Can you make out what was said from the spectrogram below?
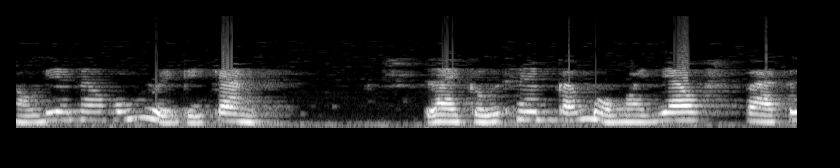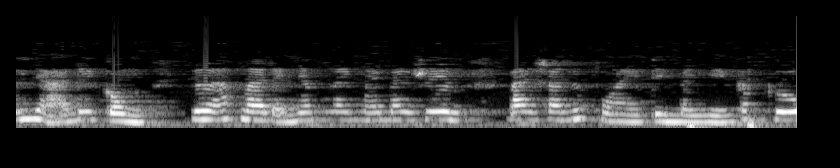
hậu Diana huấn luyện kỹ càng. Lại cử thêm cán bộ ngoại giao và sứ giả đi cùng, đưa ác ma đại nhân lên máy bay riêng, bay ra nước ngoài tìm bệnh viện cấp cứu.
